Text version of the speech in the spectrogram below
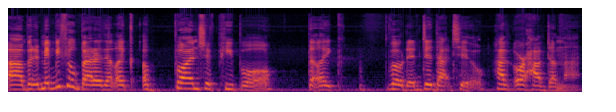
uh, but it made me feel better that like a bunch of people that like voted did that too, have or have done that.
